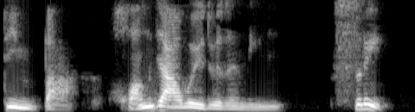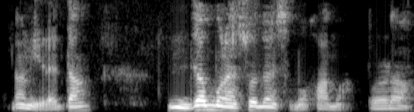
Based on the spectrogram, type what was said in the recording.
定把皇家卫队的领司令让你来当。你知道木兰说段什么话吗？不知道。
